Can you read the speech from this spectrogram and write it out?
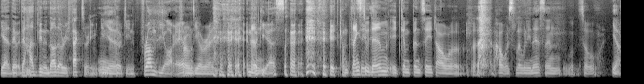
Yeah, there, there, had been another refactoring in yeah. 13 from the ORM. From the ORM. and, and lucky us. it thanks to them, it compensates our, uh, our slowness. And so, yeah,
